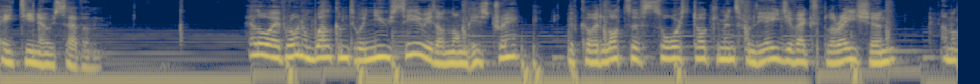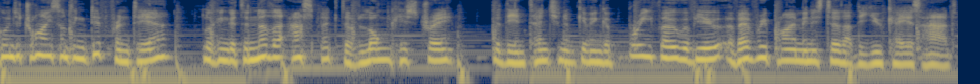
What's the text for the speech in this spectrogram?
1807. Hello, everyone, and welcome to a new series on long history. We've covered lots of source documents from the Age of Exploration, and we're going to try something different here, looking at another aspect of long history with the intention of giving a brief overview of every Prime Minister that the UK has had.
